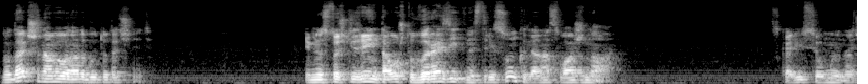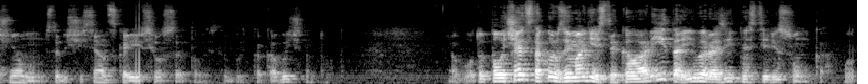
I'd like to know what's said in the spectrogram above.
Но дальше нам его надо будет уточнять. Именно с точки зрения того, что выразительность рисунка для нас важна. Скорее всего, мы начнем следующий сеанс, скорее всего, с этого. Если будет как обычно, то... Вот. Тут получается такое взаимодействие колорита и выразительности рисунка. Вот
